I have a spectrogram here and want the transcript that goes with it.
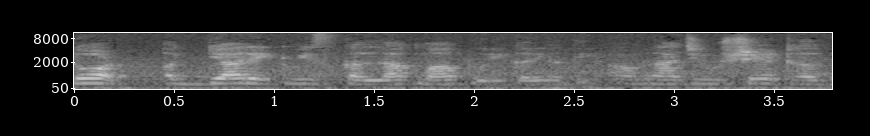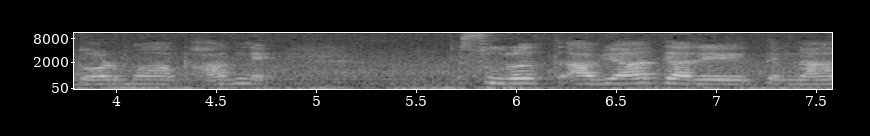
દોડ અગિયાર એકવીસ કલાકમાં પૂરી કરી હતી. આમ રાજીવ શેઠ દોડમાં ભાગને સુરત આવ્યા ત્યારે તેમના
